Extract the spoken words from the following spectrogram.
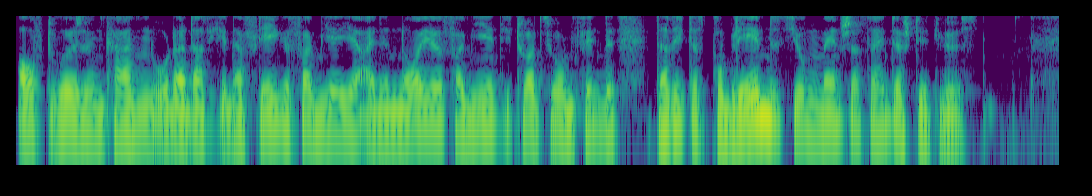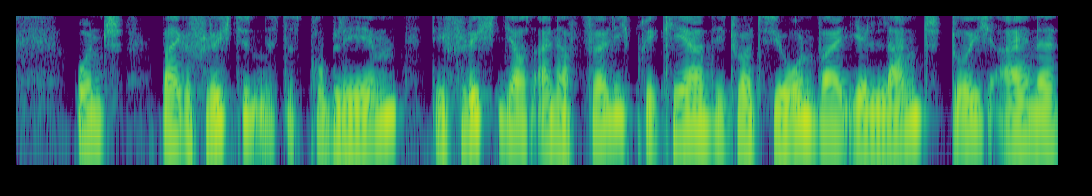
aufdröseln kann oder dass ich in der Pflegefamilie eine neue Familiensituation finde, dass ich das Problem des jungen Menschen, das dahinter steht, löst. Und bei Geflüchteten ist das Problem, die flüchten ja aus einer völlig prekären Situation, weil ihr Land durch eine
